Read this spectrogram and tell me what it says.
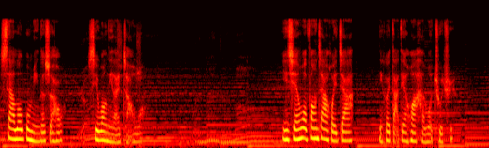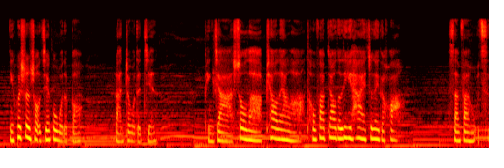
下落不明的时候，希望你来找我。以前我放假回家，你会打电话喊我出去，你会顺手接过我的包，揽着我的肩，评价瘦了、漂亮了、头发掉的厉害之类的话，三番五次。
